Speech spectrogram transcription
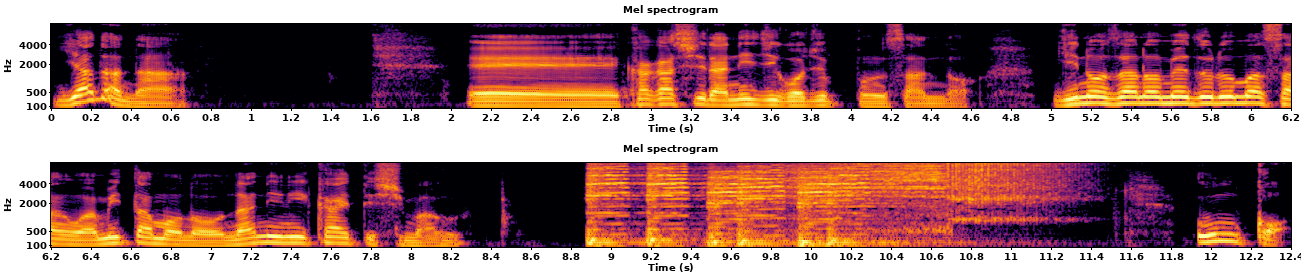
嫌だな。えー、かがしら2時50分さんの「ギノザのメドルマさんは見たものを何に変えてしまう?」うんこ。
